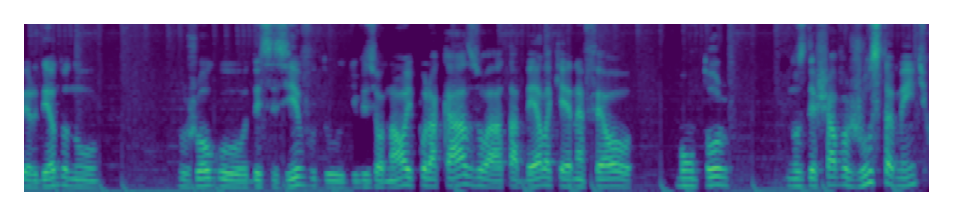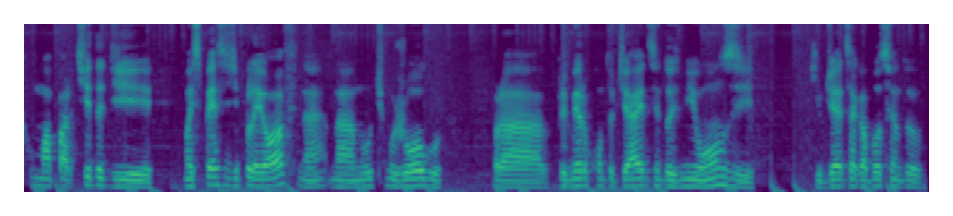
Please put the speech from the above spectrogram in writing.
perdendo no, no jogo decisivo do divisional. E por acaso a tabela que a NFL montou nos deixava justamente com uma partida de. uma espécie de playoff, né? Na, no último jogo, para primeiro contra o Giants em 2011, que o Giants acabou sendo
